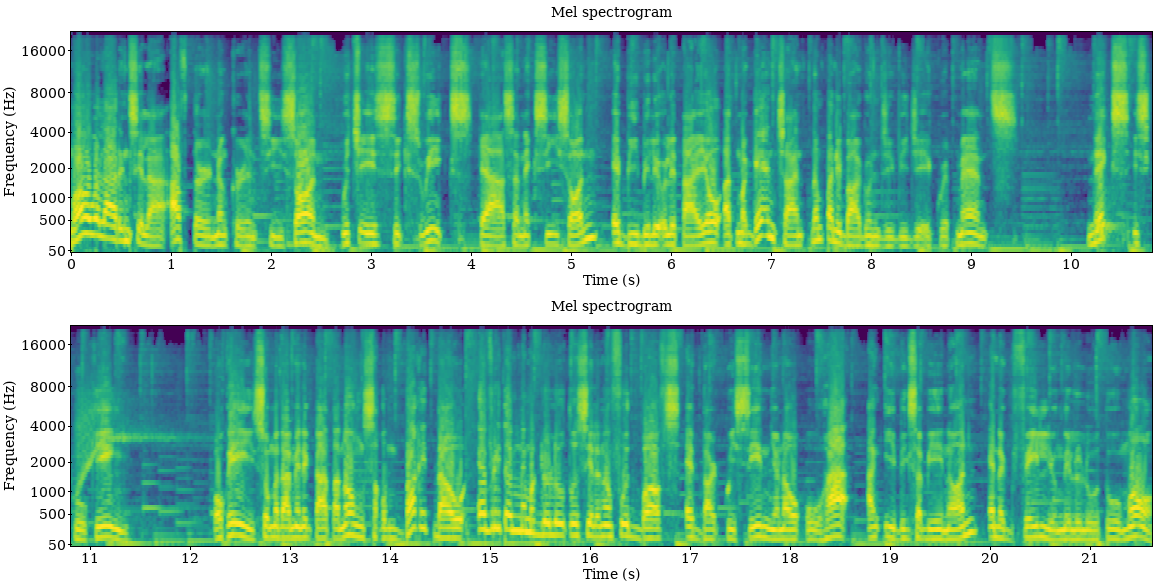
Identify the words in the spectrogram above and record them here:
mawawala rin sila after ng current season, which is 6 weeks. Kaya sa next season, e bibili ulit tayo at mag enchant ng panibagong GVG equipments. Next is cooking. Okay, so madami nagtatanong sa kung bakit daw every time na magluluto sila ng food buffs eh dark cuisine yung nakukuha. Ang ibig sabihin nun, eh nag-fail yung niluluto mo.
